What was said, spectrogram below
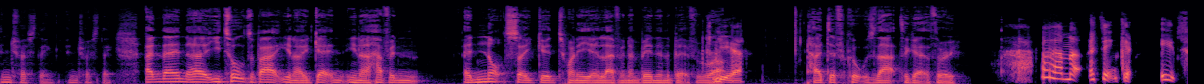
Interesting, interesting. And then uh, you talked about you know getting you know having a not so good 2011 and being in a bit of a rut. Yeah. How difficult was that to get through? Um, I think it's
